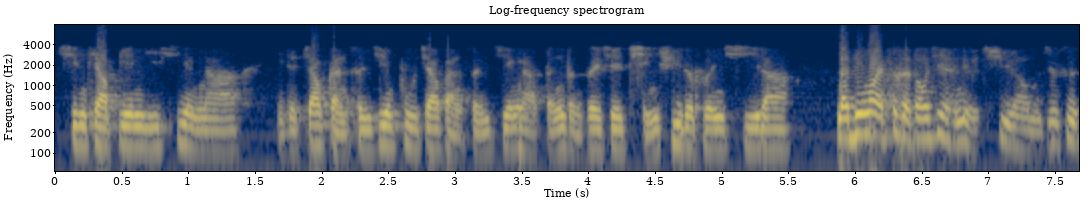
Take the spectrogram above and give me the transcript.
心跳变异性啦，你的交感神经、副交感神经啊等等这些情绪的分析啦。那另外这个东西很有趣啊，我们就是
